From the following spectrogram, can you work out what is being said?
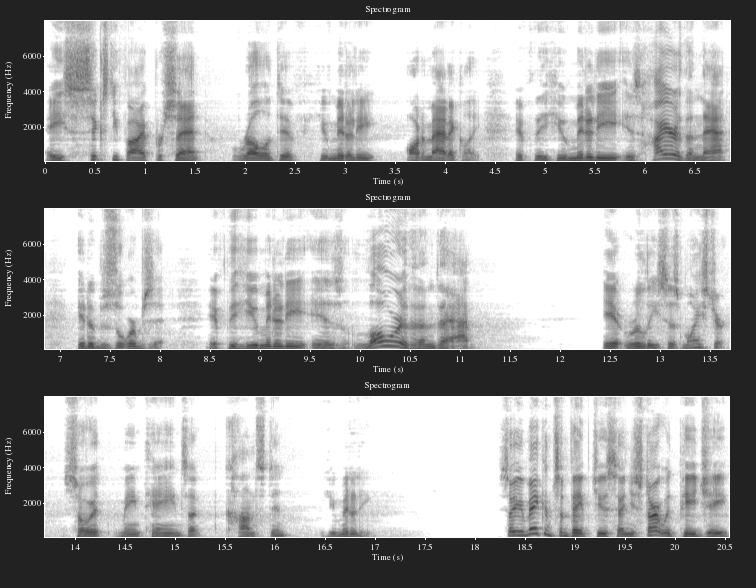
a 65% relative humidity automatically. If the humidity is higher than that, it absorbs it. If the humidity is lower than that, it releases moisture. So it maintains a constant humidity. So you're making some vape juice and you start with PG.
